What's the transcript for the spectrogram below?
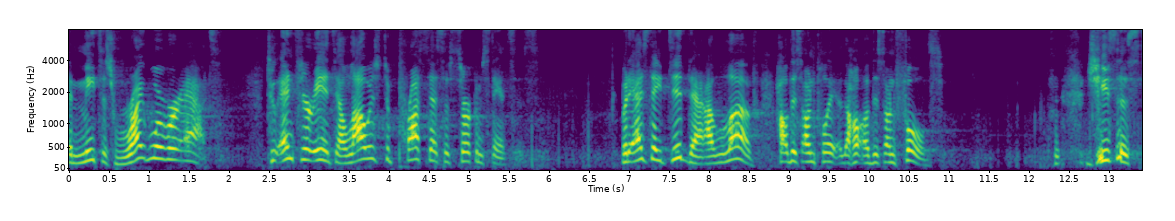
and meets us right where we're at to enter in, to allow us to process the circumstances. But as they did that, I love how this, how this unfolds. Jesus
